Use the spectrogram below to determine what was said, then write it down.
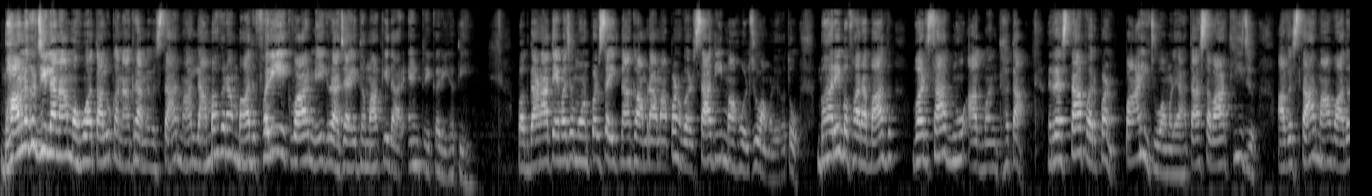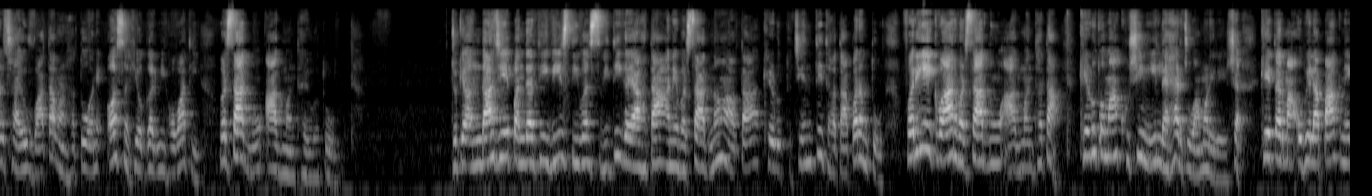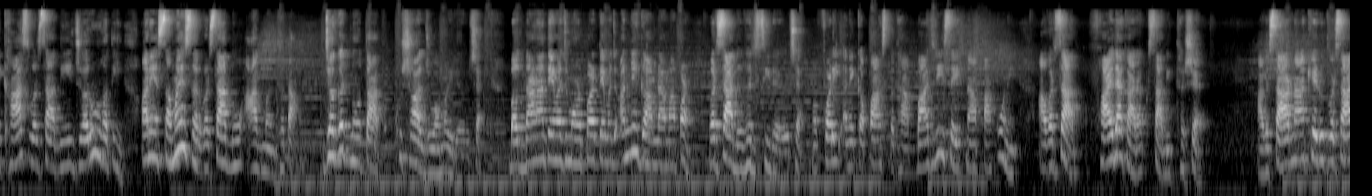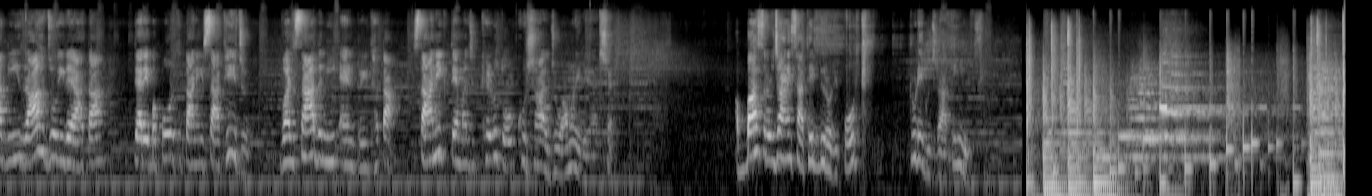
ભાવનગર જિલ્લાના મહુવા તાલુકાના ગ્રામ્ય વિસ્તારમાં લાંબા વિરામ બાદ ફરી એકવાર મેઘરાજાએ ધમાકેદાર એન્ટ્રી કરી હતી. બગદાણા તેમજ મોણપર સહિતના ગામડામાં પણ વરસાદી માહોલ જોવા મળ્યો હતો. ભારે બફારા બાદ વરસાદનું આગમન થતાં રસ્તા પર પણ પાણી જોવા મળ્યા હતા. સવારથી જ આ વિસ્તારમાં વાદળછાયું વાતાવરણ હતું અને અસહ્ય ગરમી હોવાથી વરસાદનું આગમન થયું હતું. જોકે અંદાજે પંદરથી વીસ દિવસ વીતી ગયા હતા અને વરસાદ ન આવતા ખેડૂત ચિંતિત હતા. પરંતુ ફરી એકવાર વરસાદનું આગમન થતાં ખેડૂતોમાં ખુશીની લહેર જોવા મળી રહી છે. ખેતરમાં ઉભેલા પાકને ખાસ વરસાદની જરૂર હતી અને સમયસર વરસાદનું આગમન થતાં જગતનો તાત ખુશાલ જોવા મળી રહ્યો છે. બગદાણા તેમજ મણપર તેમજ અન્ય ગામડામાં પણ વરસાદ વરસી રહ્યો છે. મગફળી અને કપાસ તથા બાજરી સહિતના પાકોને આ વરસાદ ફાયદાકારક સાબિત થશે. આ વિસ્તારના ખેડૂત વરસાદની રાહ જોઈ રહ્યા હતા, ત્યારે બપોર થતાની સાથે જ વરસાદની એન્ટ્રી થતા સ્થાનિક તેમજ ખેડૂતો ખુશહાલ જોવા મળી રહ્યા છે. અબ્બાસ રવજાણી સાથે bureau report, today Gujarati news.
